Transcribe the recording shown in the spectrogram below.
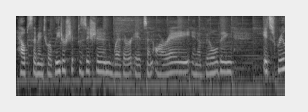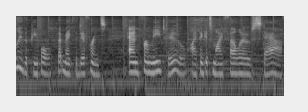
helps them into a leadership position, whether it's an RA in a building. It's really the people that make the difference. And for me too, I think it's my fellow staff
